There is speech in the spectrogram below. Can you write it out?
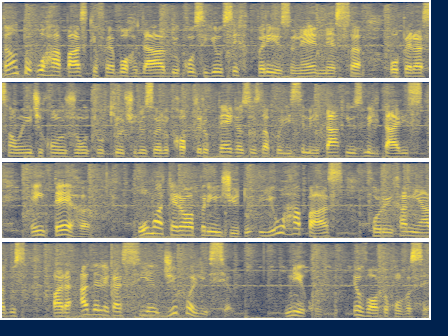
Tanto o rapaz que foi abordado conseguiu ser preso né, nessa operação de conjunto que utilizou o helicóptero Pegasus da Polícia Militar e os militares em terra, o material apreendido e o rapaz foram encaminhados para a delegacia de polícia. Nico, eu volto com você.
